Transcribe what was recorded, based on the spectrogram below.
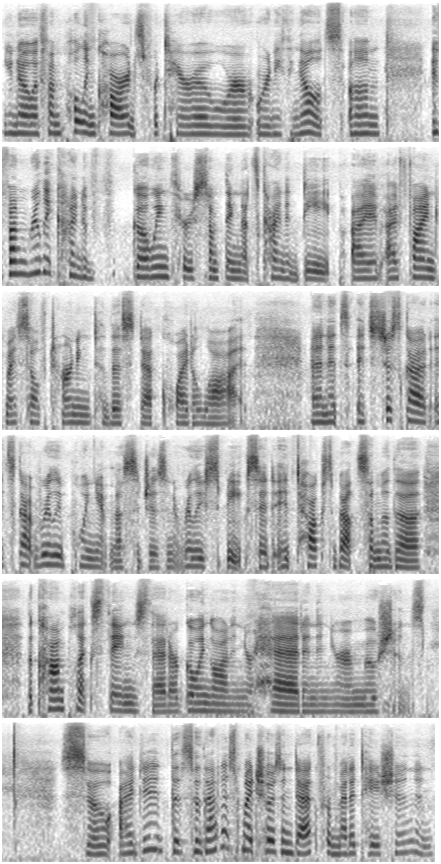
you know, if I'm pulling cards for tarot or, or anything else, um, if I'm really kind of going through something that's kind of deep, I, I find myself turning to this deck quite a lot. And it's it's just got it's got really poignant messages and it really speaks. It, it talks about some of the the complex things that are going on in your head and in your emotions. So I did that so that is my chosen deck for meditation and,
